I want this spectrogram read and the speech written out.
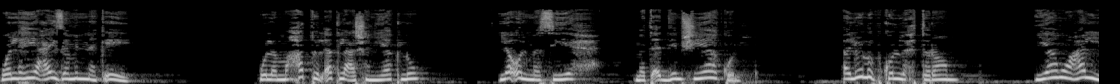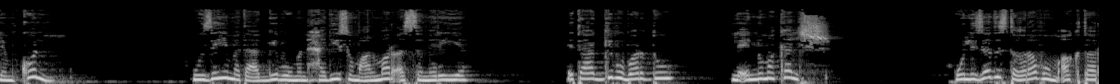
ولا هي عايزة منك إيه؟ ولما حطوا الأكل عشان ياكلوا لقوا المسيح ما تقدمش ياكل. قالوا له بكل احترام يا معلم كل. وزي ما تعجبوا من حديثه مع المرأة السامرية اتعجبوا برضو لأنه ما كلش. واللي زاد استغرابهم أكتر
